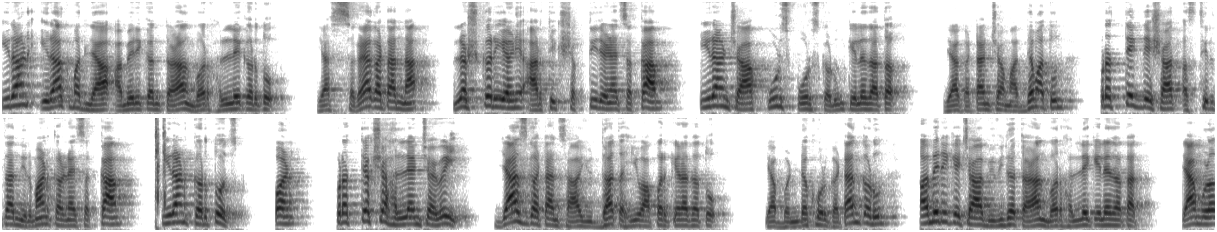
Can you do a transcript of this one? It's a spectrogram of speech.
इराण इराकमधल्या अमेरिकन तळांवर हल्ले करतो. या सगळ्या गटांना लष्करी आणि आर्थिक शक्ती देण्याचं काम इराणच्या कुड्स फोर्सकडून केलं जातं. या गटांच्या माध्यमातून प्रत्येक देशात अस्थिरता निर्माण करण्याचं काम इराण करतोच पण प्रत्यक्ष हल्ल्यांच्या वेळी याच गटांचा युद्धातही वापर केला जातो. या बंडखोर गटांकडून अमेरिकेच्या विविध तळांवर हल्ले केले जातात. त्यामुळं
